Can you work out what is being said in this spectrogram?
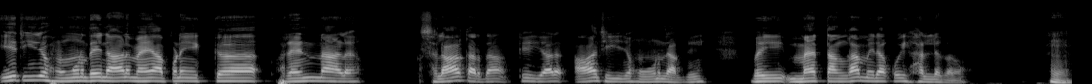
ਇਹ ਚੀਜ਼ ਹੋਣ ਦੇ ਨਾਲ ਮੈਂ ਆਪਣੇ ਇੱਕ ਫਰੈਂਡ ਨਾਲ ਸਲਾਹ ਕਰਦਾ ਕਿ ਯਾਰ ਆਹ ਚੀਜ਼ ਹੋਣ ਲੱਗ ਗਈ। ਬਈ ਮੈਂ ਤੰਗ ਮੇਰਾ ਕੋਈ ਹੱਲ ਕਰੋ ਹੂੰ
